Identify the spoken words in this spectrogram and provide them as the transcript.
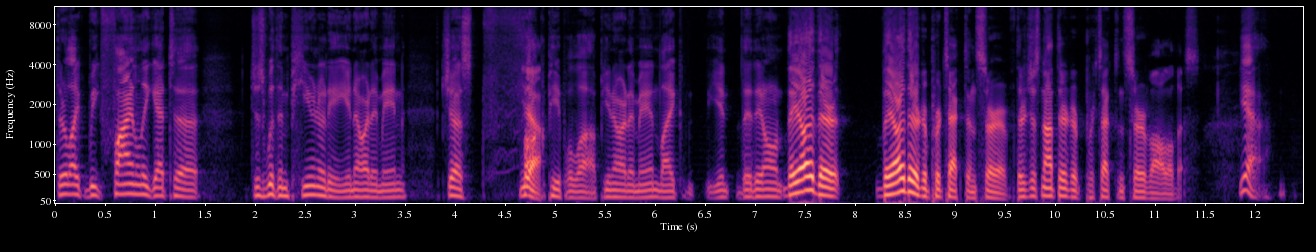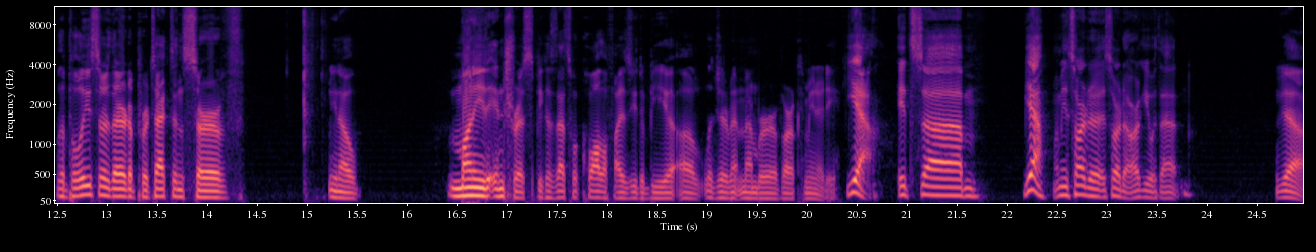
They're like we finally get to just with impunity. You know what I mean? Just fuck Yeah. people up. You know what I mean? Like you, they, they don't. They are there. They are there to protect and serve. They're just not there to protect and serve all of us. Yeah, The police are there to protect and serve, you know, moneyed interests because that's what qualifies you to be a, a legitimate member of our community. yeah. It's um, yeah. I mean, it's hard to it's hard to argue with that. Yeah,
